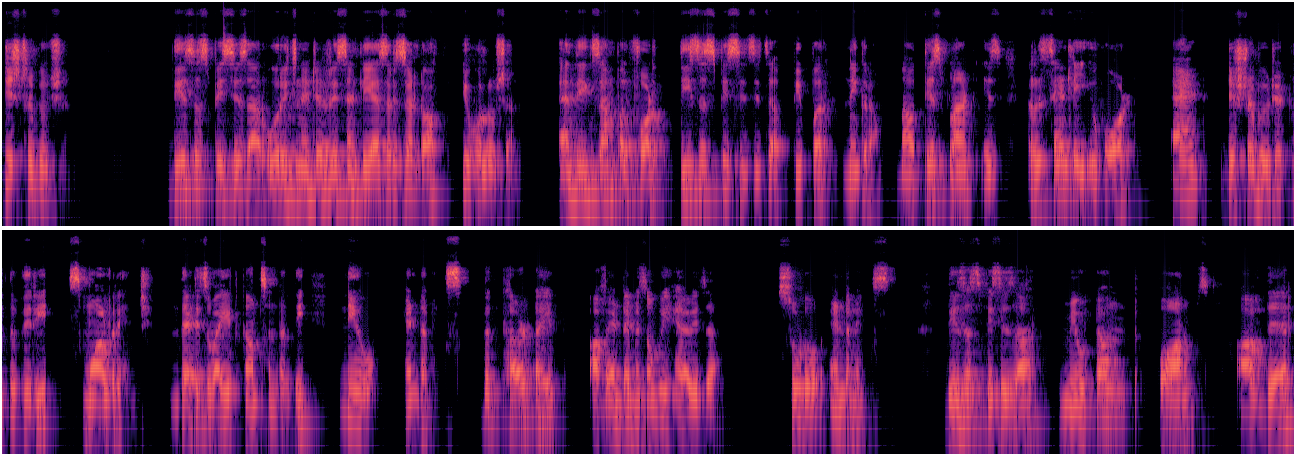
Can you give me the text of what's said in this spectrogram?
distribution. These species are originated recently as a result of evolution. And the example for these species is a Piper nigrum. Now this plant is recently evolved and distributed to the very small range. That is why it comes under the new endemics. The third type of endemism we have is a pseudo-endemics. These species are mutant forms of their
